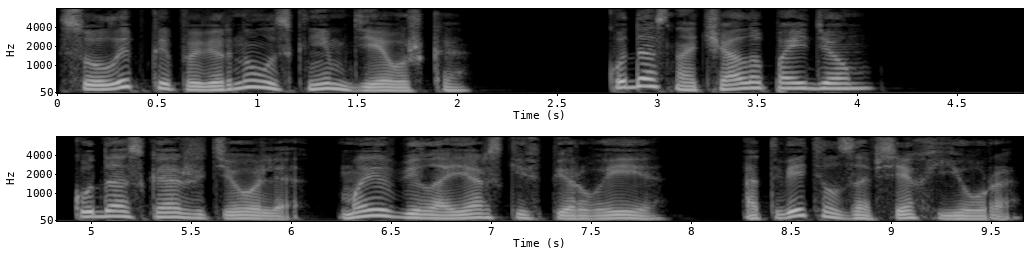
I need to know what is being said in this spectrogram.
С улыбкой повернулась к ним девушка, Куда сначала пойдем?» «Куда скажете, Оля? Мы в Белоярске впервые», — ответил за всех Юра.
